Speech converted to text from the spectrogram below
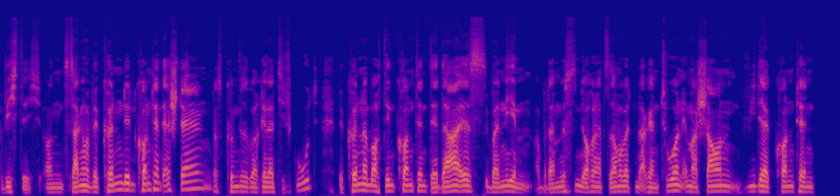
wichtig. Und sagen wir, wir können den Content erstellen, das können wir sogar relativ gut. Wir können aber auch den Content, der da ist, übernehmen. Aber da müssen wir auch in der Zusammenarbeit mit Agenturen immer schauen, wie der Content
